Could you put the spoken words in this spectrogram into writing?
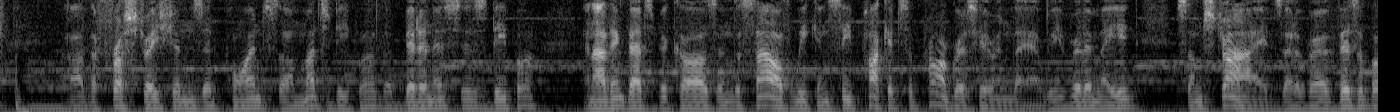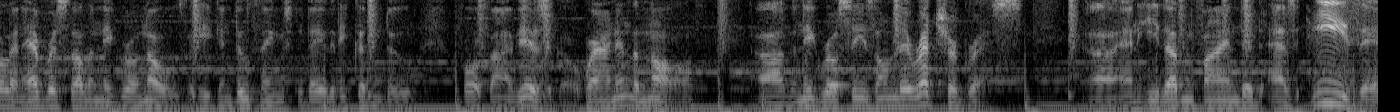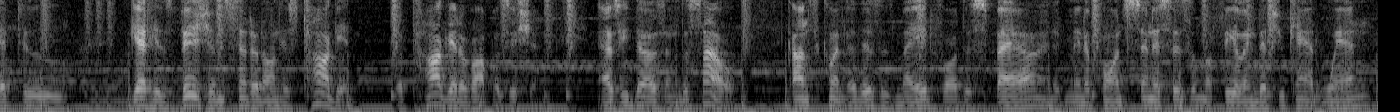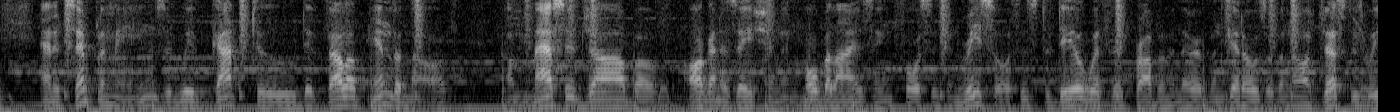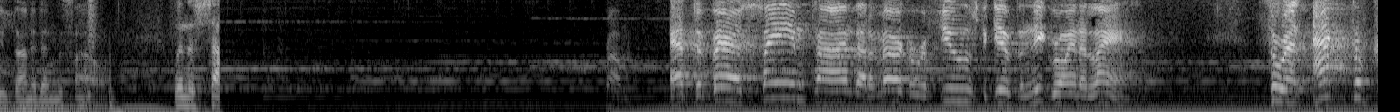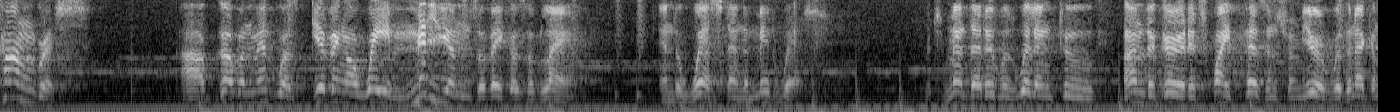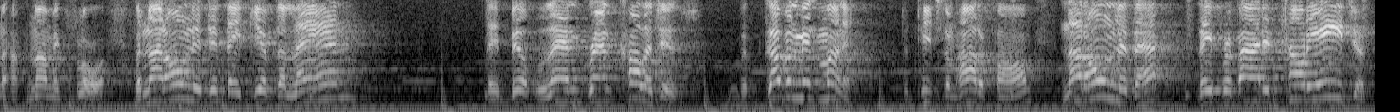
Uh, the frustrations at points are much deeper. The bitterness is deeper. And I think that's because in the South we can see pockets of progress here and there. We've really made some strides that are very visible, and every Southern Negro knows that he can do things today that he couldn't do four or five years ago. Wherein in the North, uh, the Negro sees only retrogress. Uh, and he doesn't find it as easy to get his vision centered on his target, the target of opposition, as he does in the South. Consequently, this is made for despair and at many points cynicism, a feeling that you can't win. And it simply means that we've got to develop in the North a massive job of organization and mobilizing forces and resources to deal with the problem in the urban ghettos of the North, just as we've done it in the South. When the South At the very same time that America refused to give the Negro any land, through an act of Congress, our government was giving away millions of acres of land in the West and the Midwest, which meant that it was willing to undergird its white peasants from Europe with an economic floor. But not only did they give the land, they built land grant colleges with government money teach them how to farm. Not only that, they provided county agents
